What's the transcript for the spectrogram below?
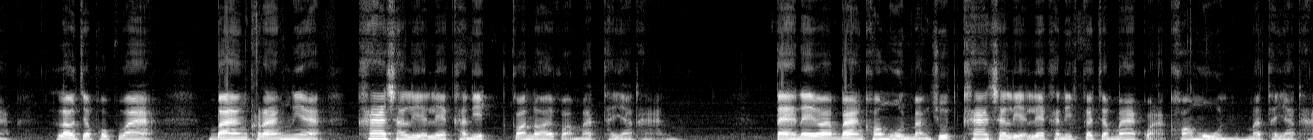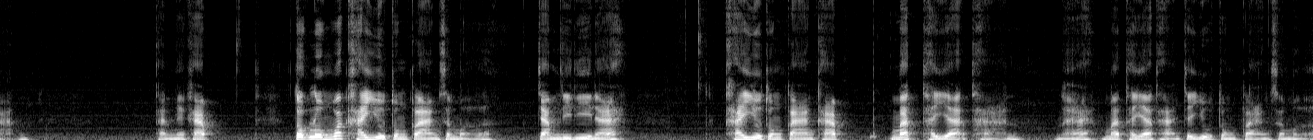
าก ๆ เราจะพบว่าบางครั้งเนี่ยค่าเฉลี่ยเลขคณิตก็น้อยกว่ามัธยฐาน แต่ในบางข้อมูลบางชุด ค่าเฉลี่ยเลขคณิตก็จะมากกว่าข้อมูลมัธยฐานทันไหมครับ ตกลงว่าใครอยู่ตรงกลางเสมอจำดีๆนะ ใครอยู่ตรงกลางครับ มัธยฐานนะมัธยฐานจะอยู่ตรงกลางเสมอ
